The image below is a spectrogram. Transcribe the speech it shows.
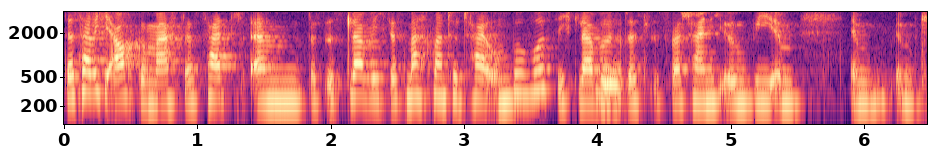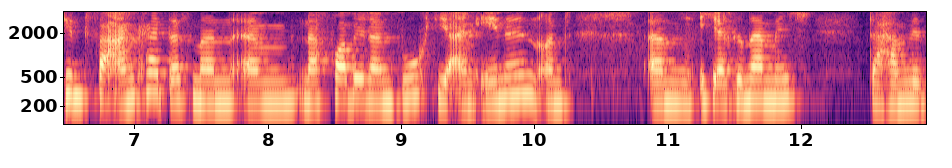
Das habe ich auch gemacht. Das hat, ähm, das ist, glaube ich, das macht man total unbewusst. Ich glaube, ja. das ist wahrscheinlich irgendwie im, im, im Kind verankert, dass man ähm, nach Vorbildern sucht, die einem ähneln. Und ähm, ich erinnere mich, da haben wir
